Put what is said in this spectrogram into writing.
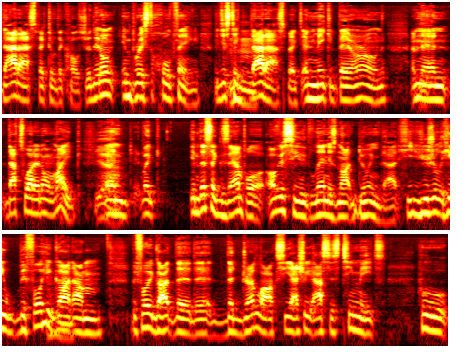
that aspect of the culture. They don't embrace the whole thing. They just take Mm-hmm. that aspect and make it their own. And then that's what I don't like. Yeah. And like in this example, obviously Lin is not doing that. He usually he before he got Mm-hmm. um before he got the, the the dreadlocks, he actually asked his teammates, who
